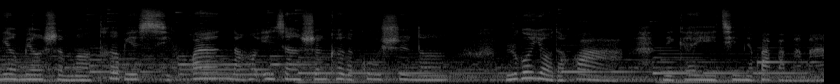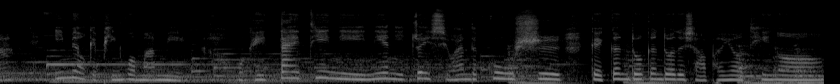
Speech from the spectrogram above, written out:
你有没有什么特别喜欢，然后印象深刻的故事呢？如果有的话，你可以请你的爸爸妈妈 email 给苹果妈咪，我可以代替你念你最喜欢的故事给更多更多的小朋友听哦。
